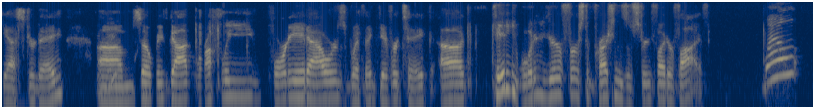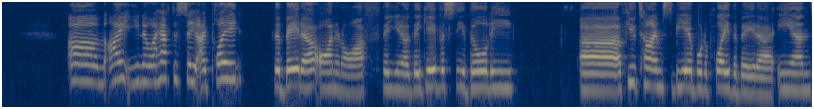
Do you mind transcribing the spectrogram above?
yesterday. Mm-hmm. Um, so we've got roughly 48 hours with it, give or take. Uh, Katie, what are your first impressions of Street Fighter Five? Well, um, I you know I have to say I played the beta on and off. They you know they gave us the ability uh, a few times to be able to play the beta, and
